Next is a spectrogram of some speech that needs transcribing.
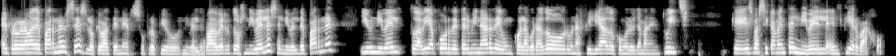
El programa de partners es lo que va a tener su propio nivel. Va a haber dos niveles, el nivel de partner y un nivel todavía por determinar de un colaborador, un afiliado, como lo llaman en Twitch, que es básicamente el nivel, el tier bajo.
